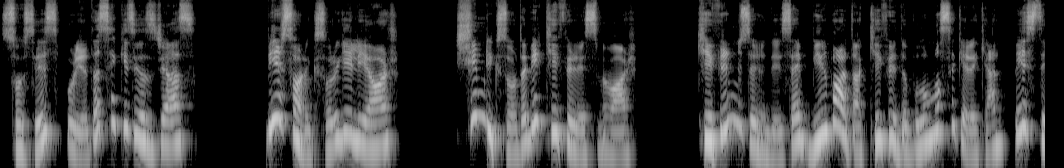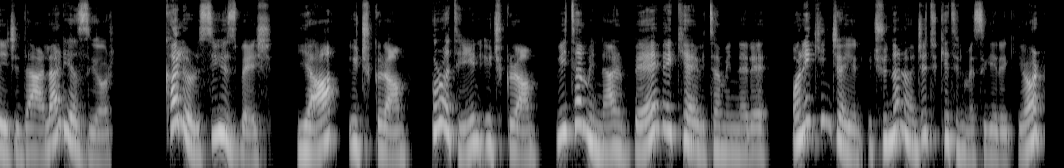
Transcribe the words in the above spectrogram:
Sosis, buraya da 8 yazacağız. Bir sonraki soru geliyor. Şimdiki soruda bir kefir resmi var. Kefirin üzerinde ise bir bardak kefirde bulunması gereken besleyici değerler yazıyor. Kalorisi 105, yağ 3 gram, protein 3 gram, vitaminler B ve K vitaminleri. 12. ayın 3'ünden önce tüketilmesi gerekiyor.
